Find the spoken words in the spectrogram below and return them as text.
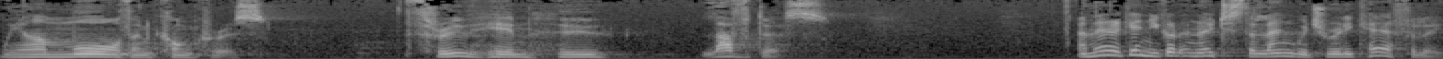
We are more than conquerors through Him who loved us. And there again, you've got to notice the language really carefully.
